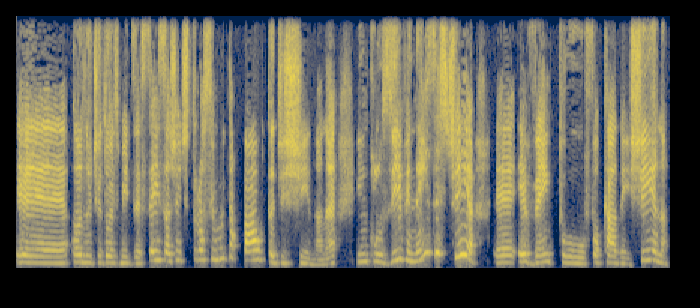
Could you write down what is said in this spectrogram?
é, ano de 2016 a gente trouxe muita pauta de China, né? Inclusive, nem existia é, evento focado em China,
